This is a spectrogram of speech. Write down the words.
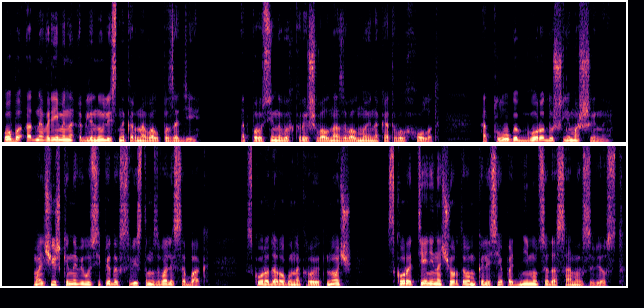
Оба одновременно оглянулись на карнавал позади. От парусиновых крыш волна за волной накатывал холод. От луга к городу шли машины. Мальчишки на велосипедах свистом звали собак. Скоро дорогу накроет ночь, скоро тени на чертовом колесе поднимутся до самых звезд.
